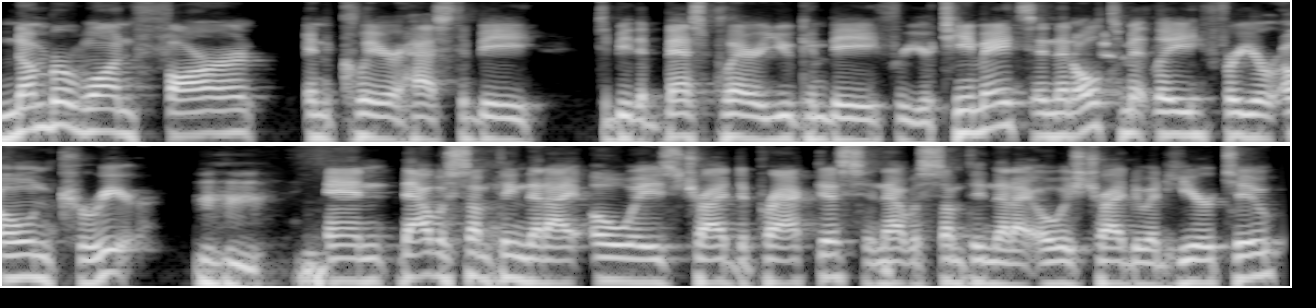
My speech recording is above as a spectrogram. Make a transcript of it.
number one, far and clear has to be to be the best player you can be for your teammates and then ultimately for your own career. Mhm. And that was something that I always tried to practice, and that was something that I always tried to adhere to.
